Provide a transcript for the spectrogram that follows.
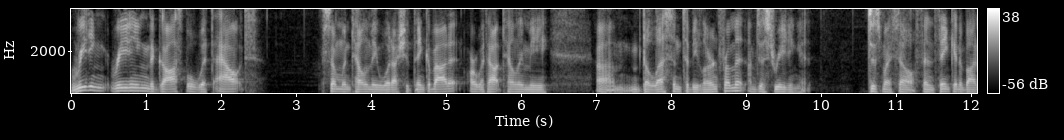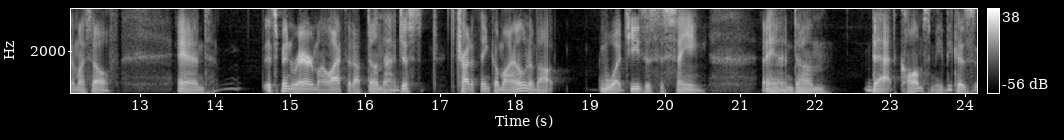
reading reading the Gospel without someone telling me what I should think about it or without telling me um, the lesson to be learned from it. I'm just reading it, just myself and thinking about it myself. And it's been rare in my life that I've done that, just to try to think on my own about what Jesus is saying. And um, that calms me because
